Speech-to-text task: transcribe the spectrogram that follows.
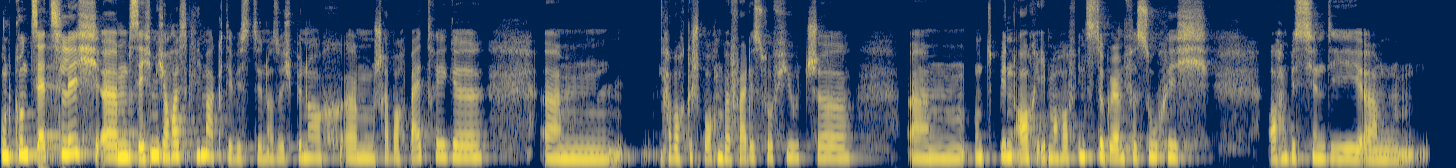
Und grundsätzlich ähm, sehe ich mich auch als Klimaaktivistin. Also ich bin auch, ähm, schreibe auch Beiträge, ähm, habe auch gesprochen bei Fridays for Future ähm, und bin auch eben auch auf Instagram versuche ich auch ein bisschen die ähm,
